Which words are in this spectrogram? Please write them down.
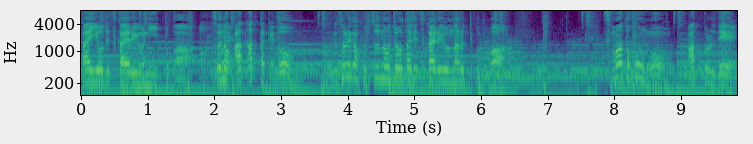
対応で使えるようにとかあそういうのああったけどでそれが普通の状態で使えるようになるってことはスマートフォンを Apple で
